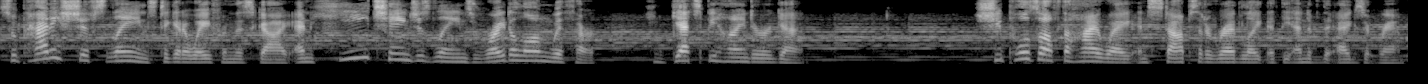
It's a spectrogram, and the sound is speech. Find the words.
So Patty shifts lanes to get away from this guy, and he changes lanes right along with her. He gets behind her again. She pulls off the highway and stops at a red light at the end of the exit ramp.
